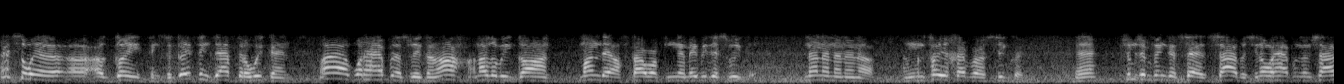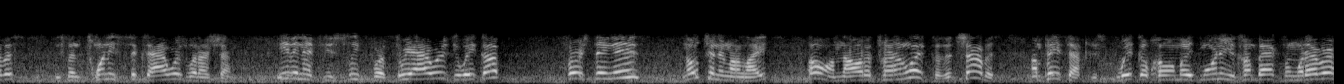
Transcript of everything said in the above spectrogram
That's the way a, a, a guy thinks. A guy thinks after the weekend, well, what happened this weekend? Ah, another week gone. Monday I'll start working again. Maybe this week. No, no, no, no, no. I'm going to tell you, a secret. Yeah? Shimshon Pincus says, Shabbos, you know what happens on Shabbos? We spend 26 hours with Hashem. Even if you sleep for three hours, you wake up, first thing is, no turning on lights. Oh, I'm not allowed to turn on light because it's Shabbos. On Pesach, you wake up Chol Hamoed morning, you come back from whatever.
